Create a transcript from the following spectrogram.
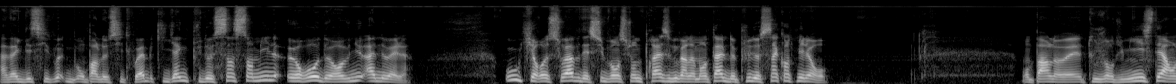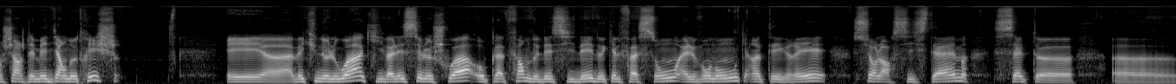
Avec des sites web, on parle de sites web qui gagnent plus de 500 000 euros de revenus annuels ou qui reçoivent des subventions de presse gouvernementales de plus de 50 000 euros. On parle toujours du ministère en charge des médias en Autriche et euh, avec une loi qui va laisser le choix aux plateformes de décider de quelle façon elles vont donc intégrer sur leur système cette, euh, euh,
